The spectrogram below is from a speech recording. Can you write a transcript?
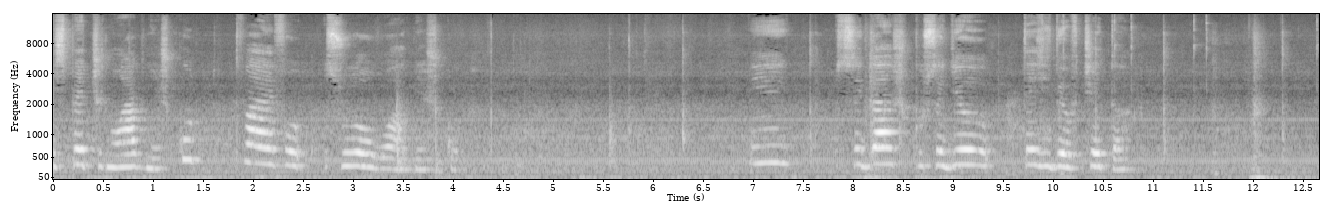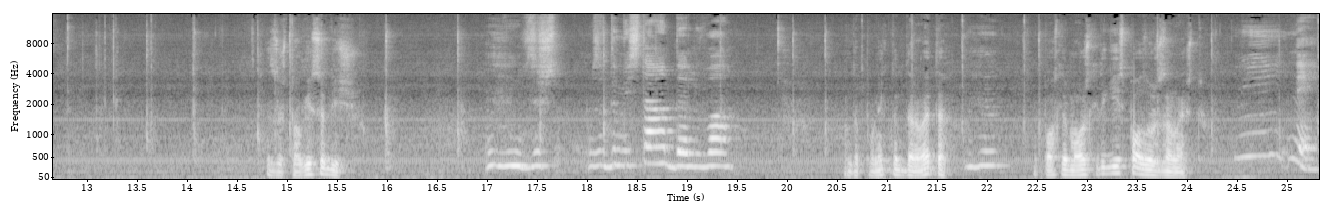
изпечено агнешко, това е сурово агнешко. И сега ще посъдя тези дръвчета. Защо ги съдиш? За, за да ми станат дърва. Да поникнат дървета? И после можеш ли да ги използваш за нещо? Не,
